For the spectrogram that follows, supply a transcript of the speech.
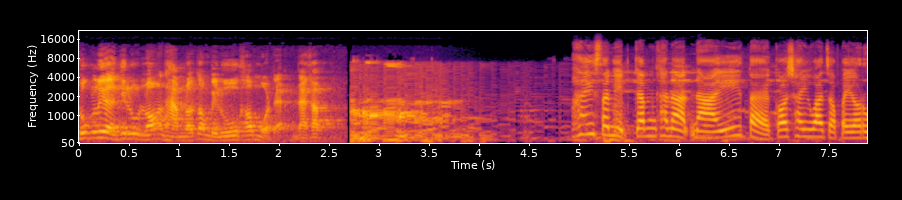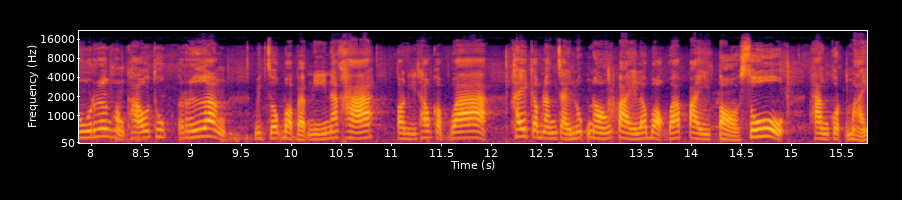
ทุกเรื่องที่ลูกน้องทำเราต้องไปรู้เขาหมดอะนะครับ ให้สนิทกันขนาดไหน แต่ก็ใช่ว่าจะไปรู้เรื่องของเขาทุกเรื่องบิ๊กโจ๊กบอกแบบนี้นะคะ ตอนนี้เท่ากับว่าให้กำลังใจลูกน้องไปแล้วบอกว่าไปต่อสู้ทางกฎหมาย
